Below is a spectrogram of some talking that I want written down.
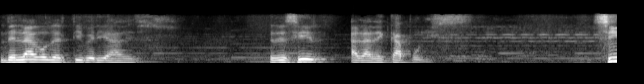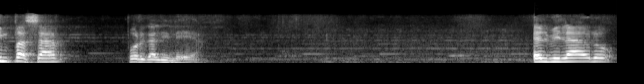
del lago del Tiberiades, es decir, a la Decápolis, sin pasar por Galilea. El milagro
